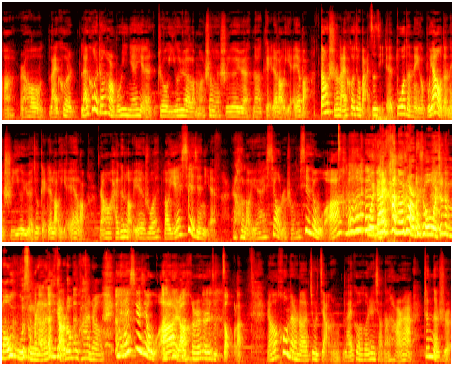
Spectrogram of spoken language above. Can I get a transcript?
啊。”然后莱克莱克正好不是一年也只有一个月了吗？剩下十一个月，那给这老爷爷吧。当时莱克就把自己多的那个不要的那十一个月就给这老爷爷了，然后还跟老爷爷说：“老爷爷谢谢你。”然后老爷爷还笑着说：“你谢谢我。”我刚才看到这儿的时候，我真的毛骨悚然，一点都不夸张。你还谢谢我？然后呵呵呵就走了。然后后面呢，就讲莱克和这小男孩啊，真的是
